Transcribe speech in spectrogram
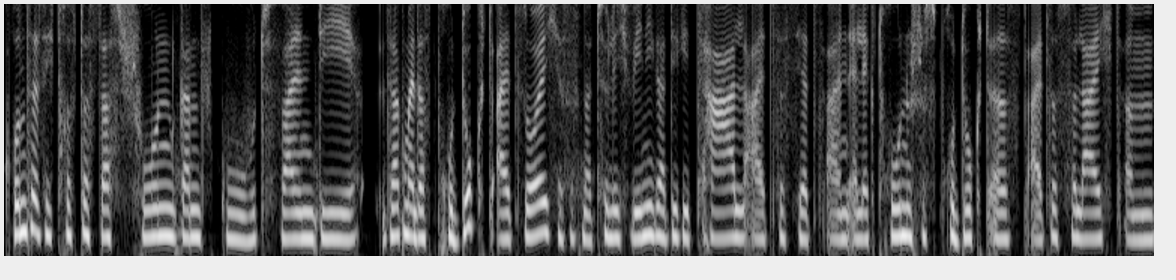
grundsätzlich trifft es das schon ganz gut, weil die, sag mal, das Produkt als solches ist natürlich weniger digital, als es jetzt ein elektronisches Produkt ist, als es vielleicht ähm,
